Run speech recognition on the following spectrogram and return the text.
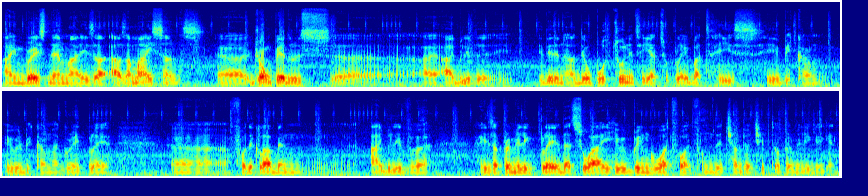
I embrace them as a, as a my sons. João Pedro is, I, I believe, he didn't have the opportunity yet to play, but he's he become he will become a great player uh, for the club, and I believe uh, he's a Premier League player. That's why he will bring Watford from the Championship to Premier League again.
